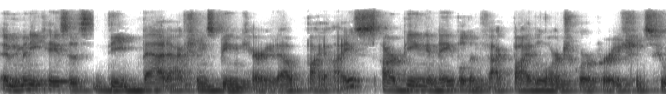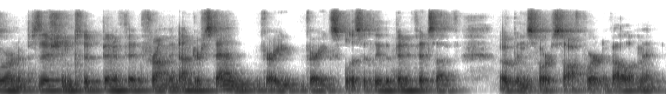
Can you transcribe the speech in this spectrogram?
In many cases, the bad actions being carried out by ICE are being enabled, in fact, by the large corporations who are in a position to benefit from and understand very, very explicitly the benefits of open source software development,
